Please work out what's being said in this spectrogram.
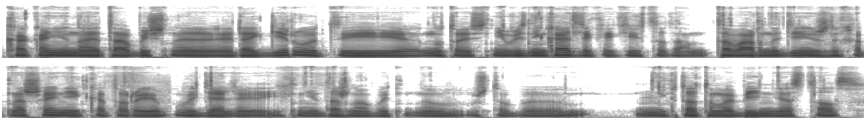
как они на это обычно реагируют, и, ну, то есть не возникает ли каких-то там товарно-денежных отношений, которые в идеале их не должно быть, ну, чтобы никто там в обиде не остался?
